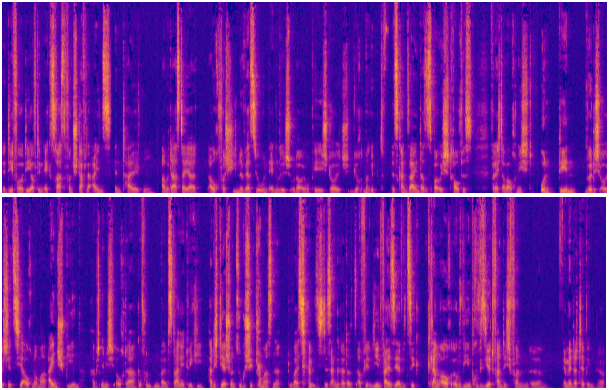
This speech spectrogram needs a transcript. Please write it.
der DVD auf den Extras von Staffel 1 enthalten, aber da es da ja auch verschiedene Versionen, Englisch oder Europäisch, Deutsch, wie auch immer gibt, es kann sein, dass es bei euch drauf ist, vielleicht aber auch nicht. Und den würde ich euch jetzt hier auch nochmal einspielen, habe ich nämlich auch da gefunden beim Stargate Wiki. Hatte ich dir ja schon zugeschickt, ja. Thomas, ne? Du weißt ja, wie sich das angehört hat. Auf jeden Fall sehr witzig. Klang auch irgendwie improvisiert, fand ich von äh, Amanda Tapping, ja.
